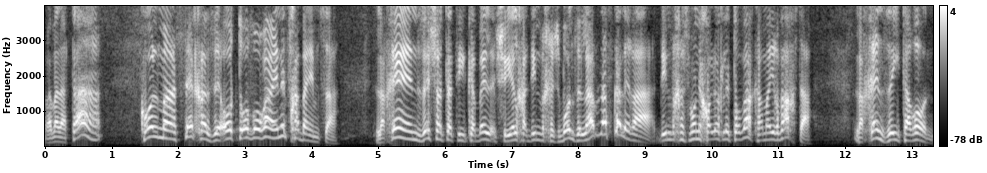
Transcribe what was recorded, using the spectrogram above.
אבל אתה, כל מעשיך זה או טוב או רע, אין אצלך באמצע. לכן זה שאתה תקבל, שיהיה לך דין וחשבון זה לאו דווקא לרעה, דין וחשבון יכול להיות לטובה, כמה הרווחת. לכן זה יתרון.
